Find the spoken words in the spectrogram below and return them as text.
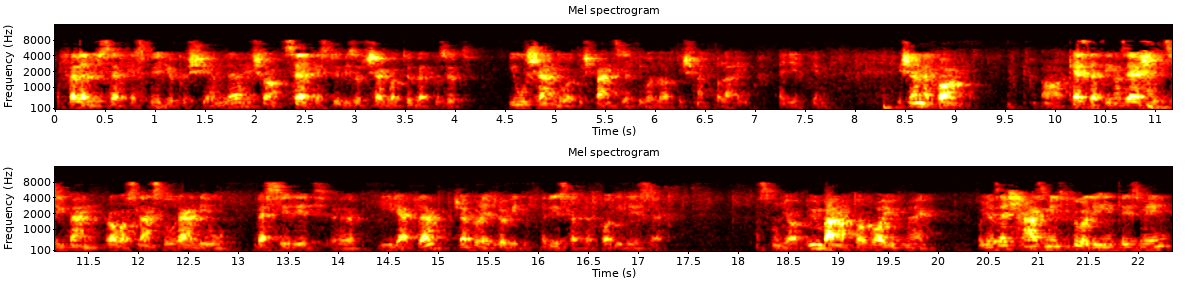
a felelős szerkesztő egy Ökösi Endre, és a szerkesztő bizottságban többek között Jó Sándort és Páncél Tivadart is megtaláljuk egyébként. És ennek a, a kezdetén az első cikkben Ravasz László rádió beszédét e, írják le, és ebből egy rövid részletet hadd idézzek. Azt mondja, bűnbánattal valljuk meg, hogy az egyház, mint földi intézmény,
